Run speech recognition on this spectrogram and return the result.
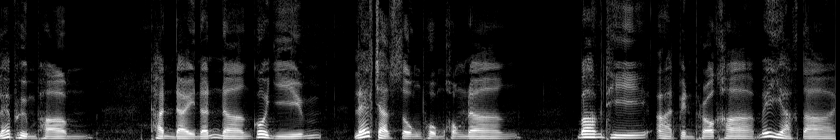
และพึมพำทันใดนั้นนางก็ยิ้ม และจัดทรงผมของนาง บางทีอาจเป็นเพราะข้าไม่อยากตาย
